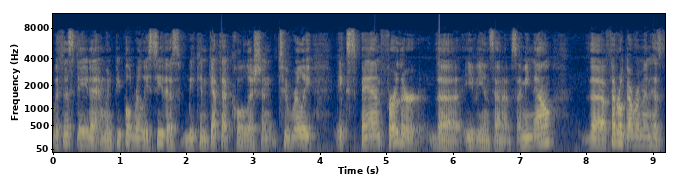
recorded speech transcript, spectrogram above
with this data and when people really see this, we can get that coalition to really expand further the EV incentives. I mean, now the federal government has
